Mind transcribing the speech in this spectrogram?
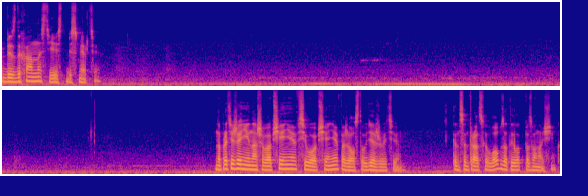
бездыханность есть бессмертие. На протяжении нашего общения, всего общения, пожалуйста, удерживайте концентрацию лоб, затылок, позвоночник.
